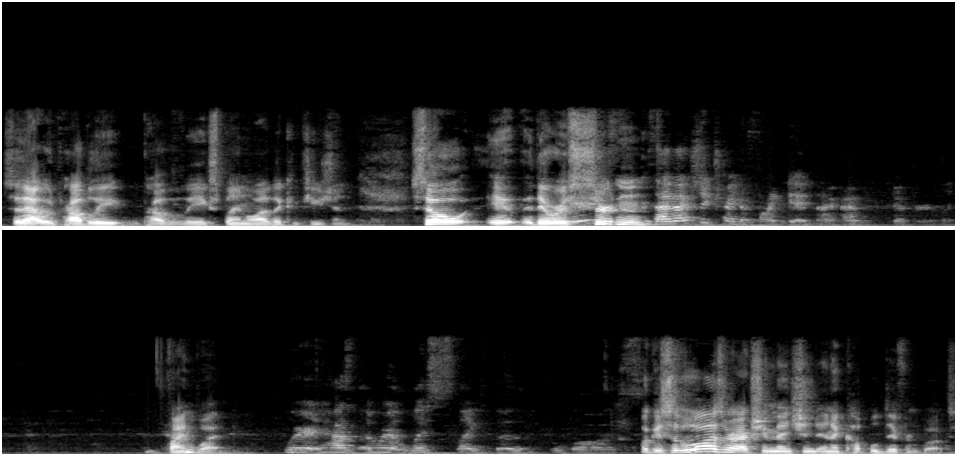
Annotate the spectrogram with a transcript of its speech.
so that would probably probably explain a lot of the confusion. So it, there were it? I've actually tried to find it. And I, I've never like Find what? where it has where it lists like the, the laws. Okay, so the laws are actually mentioned in a couple different books.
